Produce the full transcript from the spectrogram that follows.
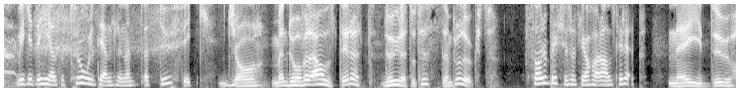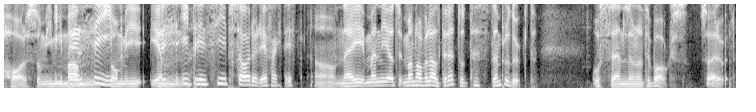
Vilket är helt otroligt egentligen att, att du fick. Ja, men du har väl alltid rätt, du har ju rätt att testa en produkt. Sa du precis att jag har alltid rätt? Nej, du har som i, I man, princip. som i en... I princip sa du det faktiskt. Ja, nej, men jag, man har väl alltid rätt att testa en produkt och sen lämna tillbaks. Så är det väl?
